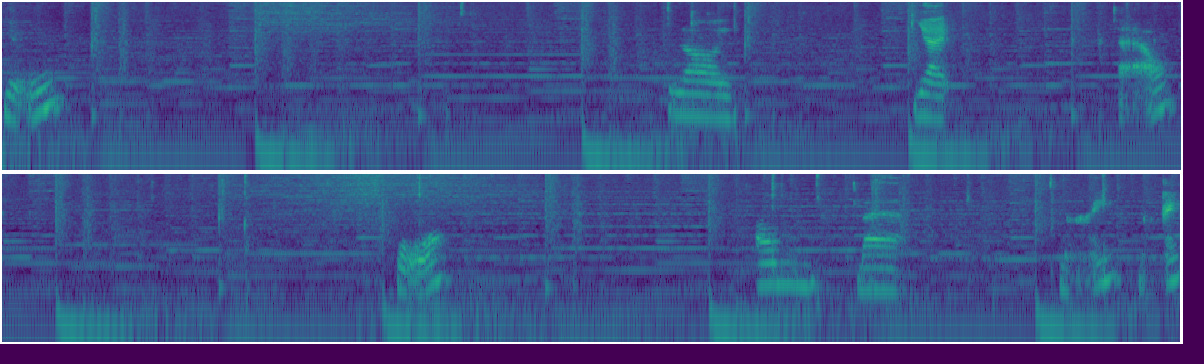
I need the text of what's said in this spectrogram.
những lời dạy bảo của ông bà mãi mãi.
